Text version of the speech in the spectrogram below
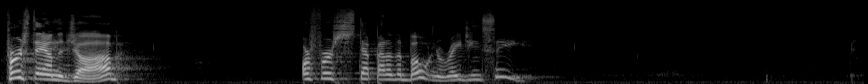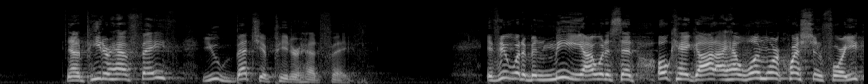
First day on the job or first step out of the boat in a raging sea. Now, did Peter have faith? You betcha Peter had faith. If it would have been me, I would have said, Okay, God, I have one more question for you.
